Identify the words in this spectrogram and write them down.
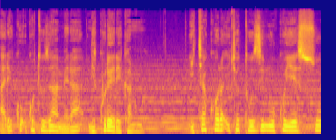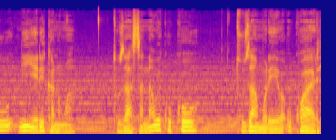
ariko uko tuzamera ni kurerekanwa. Icyakora icyo tuzi ni uko yesu niyerekanwa tuzasa nawe kuko tuzamureba uko ari.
